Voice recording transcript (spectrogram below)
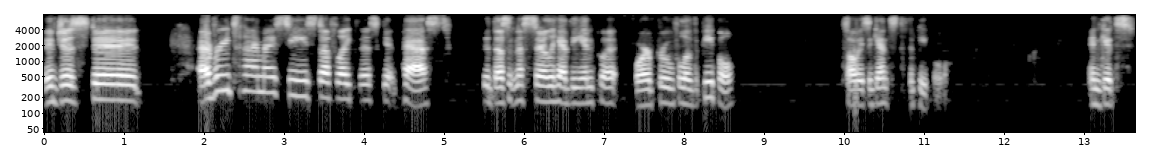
it just it every time I see stuff like this get passed that doesn't necessarily have the input or approval of the people, it's always against the people and gets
